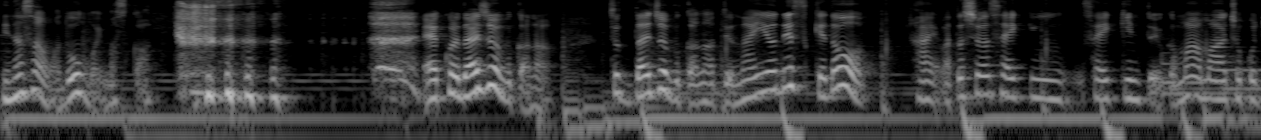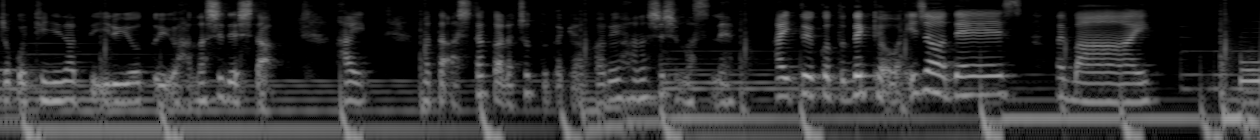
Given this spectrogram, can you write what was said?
皆さんはどう思いますか？えこれ大丈夫かな？ちょっと大丈夫かなっていう内容ですけど、はい、私は最近、最近というか、まあまあちょこちょこ気になっているよという話でした。はい、また明日からちょっとだけ明るい話しますね。はい、ということで今日は以上です。バイバイ。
